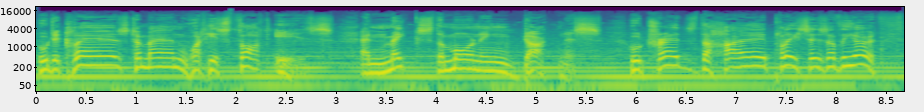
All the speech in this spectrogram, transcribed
who declares to man what his thought is, and makes the morning darkness, who treads the high places of the earth,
